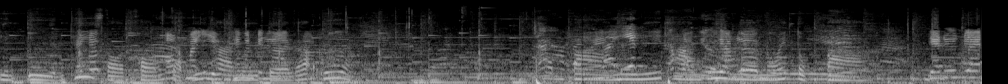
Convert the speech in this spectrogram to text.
อื่น ๆ ที่สอดคล้องกับนิทานในแต่ละเรื่องานเรื่องแมวน้อยตกปลาอย่าดึงแรง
